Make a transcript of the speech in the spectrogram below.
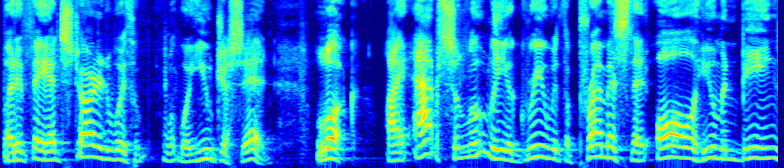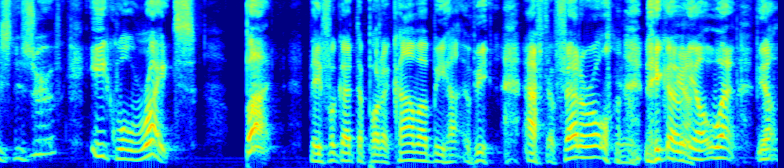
But if they had started with what you just said, look, I absolutely agree with the premise that all human beings deserve equal rights. But they forgot to put a comma behind after federal. They go, Yeah. you know what, you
